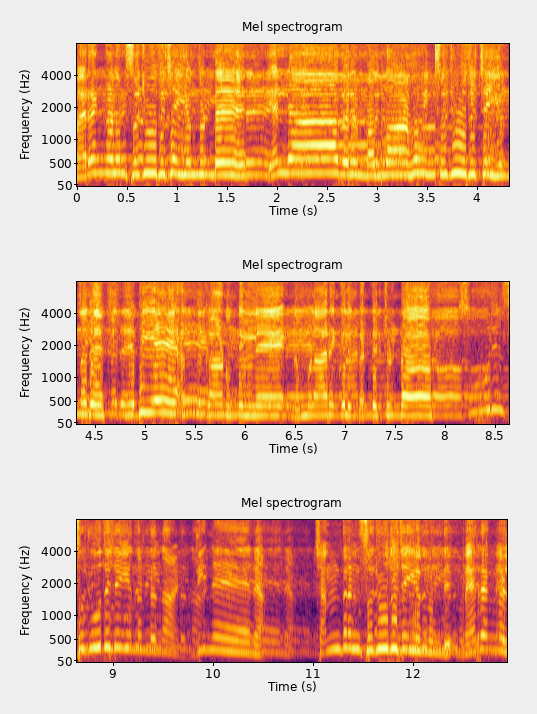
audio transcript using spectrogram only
മരങ്ങളും സുജൂദ് ചെയ്യുന്നുണ്ട്. എല്ലാവരും അള്ളാഹുവിൻ സുജൂദ് ചെയ്യുന്നത് നബിയെ അങ്ങ് കാണുന്നില്ലേ? നമ്മൾ ആരെങ്കിലും കണ്ടിട്ടുണ്ടോ? സൂര്യൻ സുജൂദ് ചെയ്യുന്നുണ്ടെന്നാണ്. ദിനേന ചന്ദ്രൻ സുജൂദ് ചെയ്യുന്നുണ്ട്. മരങ്ങൾ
